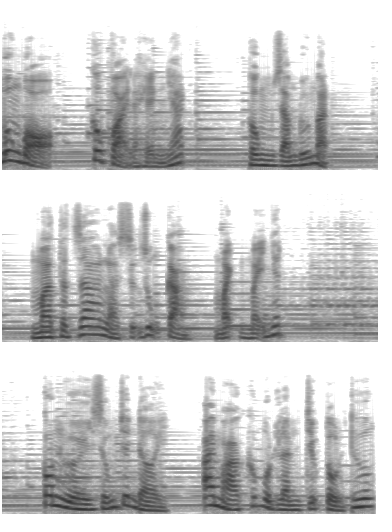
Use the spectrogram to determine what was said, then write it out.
Buông bỏ không phải là hèn nhát, không dám đối mặt, mà thật ra là sự dũng cảm mạnh mẽ nhất. Con người sống trên đời, ai mà không một lần chịu tổn thương,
